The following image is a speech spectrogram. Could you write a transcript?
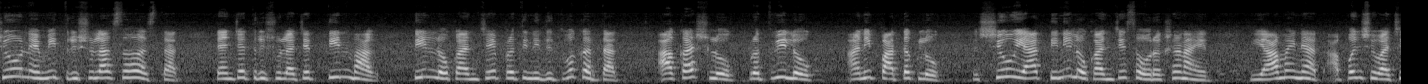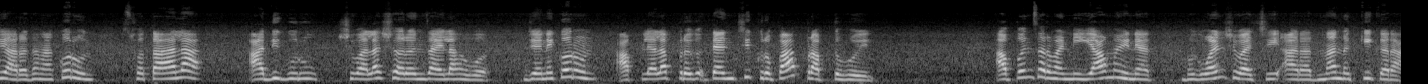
शिव नेहमी त्रिशूलासह असतात. त्यांच्या त्रिशूलाचे तीन भाग तीन लोकांचे प्रतिनिधित्व करतात. आकाश लोक पृथ्वी लोक आणि पातक लोक. शिव या तिन्ही लोकांचे संरक्षण आहेत. या महिन्यात आपण शिवाची आराधना करून स्वतःला आदिगुरु शिवाला शरण जायला हवं जेणेकरून आपल्याला प्रग त्यांची कृपा प्राप्त होईल. आपण सर्वांनी या महिन्यात भगवान शिवाची आराधना नक्की करा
